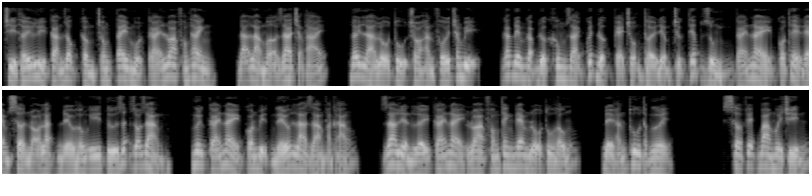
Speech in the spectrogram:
chỉ thấy lì cạn dọc cầm trong tay một cái loa phóng thanh, đã làm mở ra trạng thái, đây là lộ tủ cho hắn phối trang bị, gác đêm gặp được không giải quyết được kẻ trộm thời điểm trực tiếp dùng, cái này có thể đem sợ nọ lặt đều hống ý tứ rất rõ ràng, ngươi cái này con vịt nếu là dám phản kháng, ra liền lấy cái này loa phóng thanh đem lộ tù hống, để hắn thu thập ngươi. Sơ phết ba mươi chín,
